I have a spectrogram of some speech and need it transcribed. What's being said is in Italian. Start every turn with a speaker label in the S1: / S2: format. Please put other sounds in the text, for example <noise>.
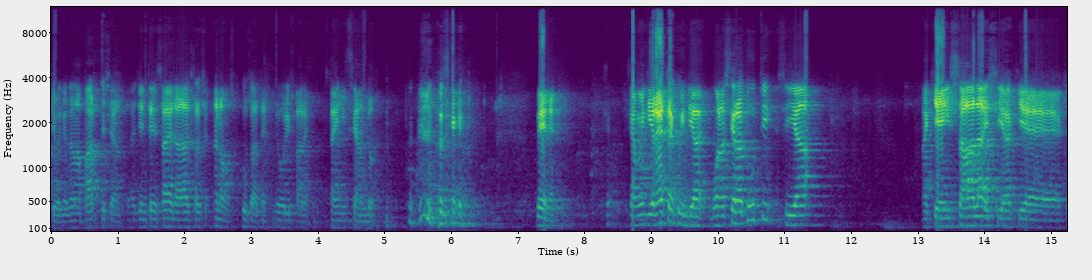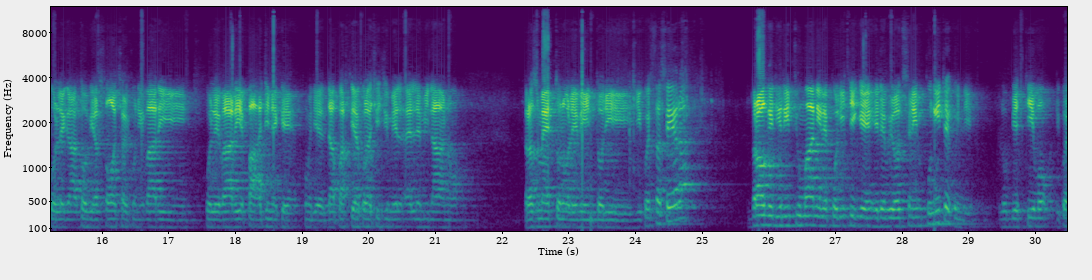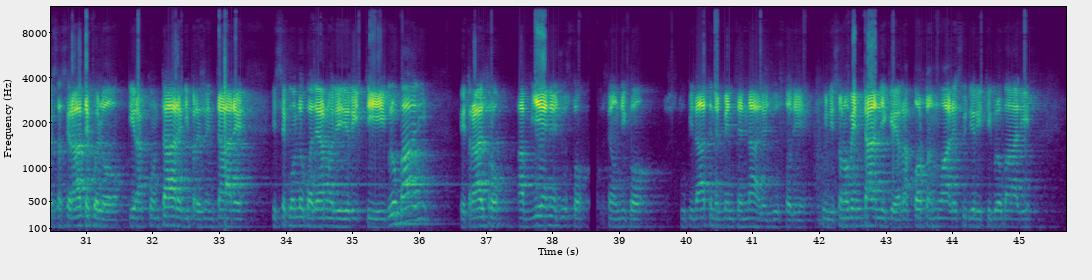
S1: parti, perché da una parte c'è la gente in sala e dall'altra c'è... Ah no, scusate, devo rifare, sta iniziando. <laughs> Bene, siamo in diretta quindi eh, buonasera a tutti, sia a chi è in sala e sia a chi è collegato via social con, vari, con le varie pagine che, come dire, da partire con la CGL Milano trasmettono l'evento di, di questa sera. Droghe, diritti umani, le politiche e le violazioni impunite, quindi l'obiettivo di questa serata è quello di raccontare, di presentare il secondo quaderno dei diritti globali, che tra l'altro avviene, giusto se non dico stupidate, nel ventennale, giusto di, quindi sono vent'anni che il rapporto annuale sui diritti globali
